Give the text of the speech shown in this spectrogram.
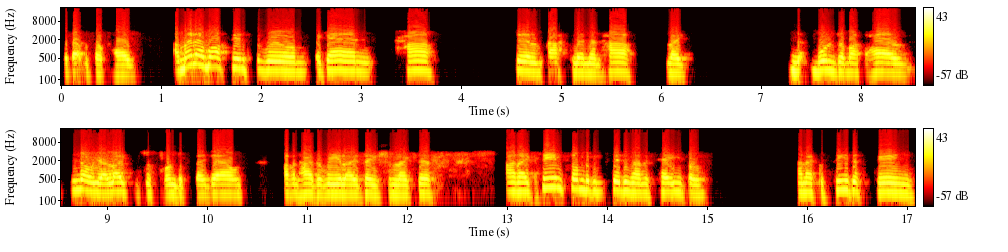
but that was okay. And when I walked into the room, again, half still rattling and half like wondering what the hell, you know, your life is just turned upside down. Haven't had a realization like this. And I've seen somebody sitting on a table and I could see this thing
